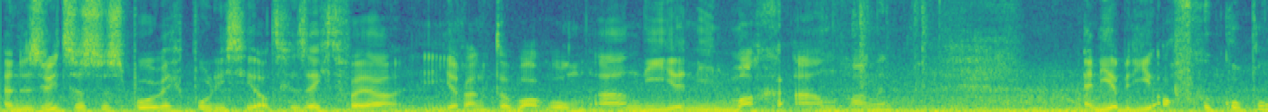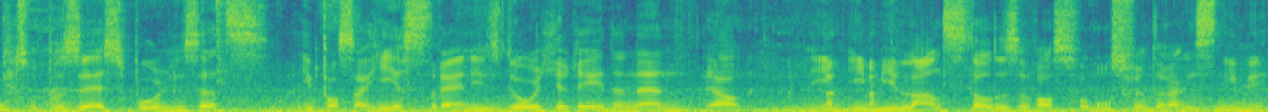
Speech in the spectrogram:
En de Zwitserse spoorwegpolitie had gezegd van ja, hier hangt een wagon aan die je niet mag aanhangen. En die hebben die afgekoppeld, op een zijspoor gezet. Die passagierstrein is doorgereden en ja, in, in Milaan stelden ze vast van ons verdrag is niet mee.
